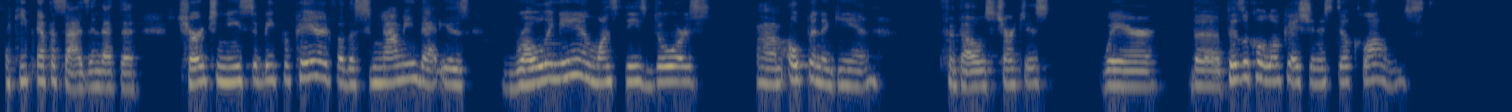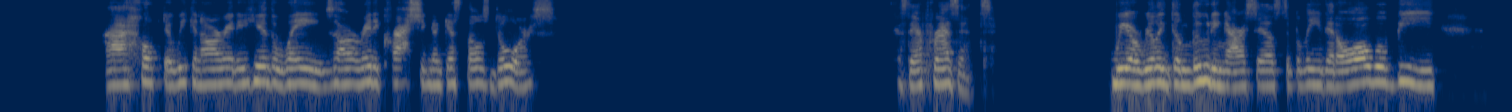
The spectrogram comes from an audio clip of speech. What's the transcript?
I keep emphasizing that the church needs to be prepared for the tsunami that is rolling in once these doors um, open again for those churches where the physical location is still closed. I hope that we can already hear the waves already crashing against those doors because they're present. We are really deluding ourselves to believe that all will be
